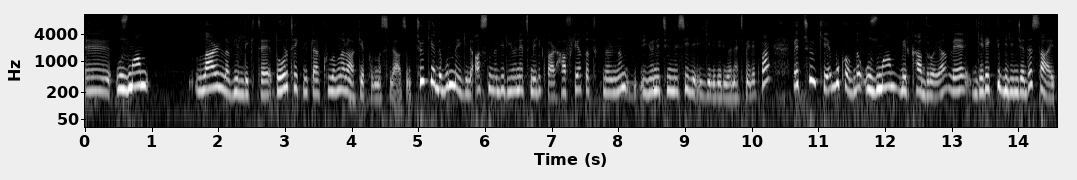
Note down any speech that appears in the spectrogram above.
e, uzmanlarla birlikte doğru teknikler kullanılarak yapılması lazım. Türkiye'de bununla ilgili aslında bir yönetmelik var. Hafriyat atıklarının yönetilmesiyle ilgili bir yönetmelik var. Ve Türkiye bu konuda uzman bir kadroya ve gerekli bilince de sahip.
